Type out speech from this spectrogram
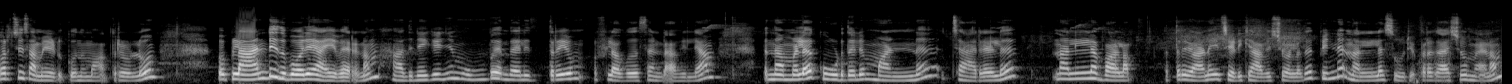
കുറച്ച് സമയം എടുക്കുമെന്ന് മാത്രമേ ഉള്ളൂ. അപ്പോൾ പ്ലാന്റ് ഇതുപോലെ ആയി വരണം. അതിനെ കഴിഞ്ഞ് മുമ്പ് എന്തായാലും ഇത്രയും ഫ്ലവേഴ്സ് ഉണ്ടാവില്ല. നമ്മൾ കൂടുതലും മണ്ണ് ചരൾ നല്ല വളം അത്രയുമാണ് ഈ ചെടിക്ക് ആവശ്യമുള്ളത്. പിന്നെ നല്ല സൂര്യപ്രകാശവും വേണം.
